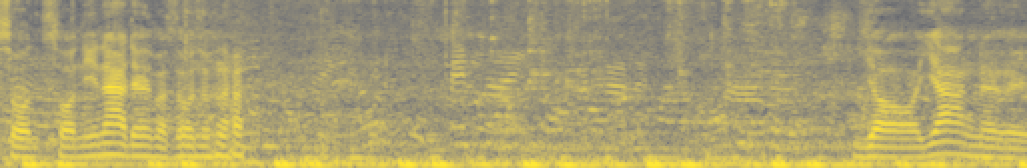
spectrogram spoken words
โซนโซนนี้น่าเดินกว่าโซนนู้นนะ ยอย่างเนย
